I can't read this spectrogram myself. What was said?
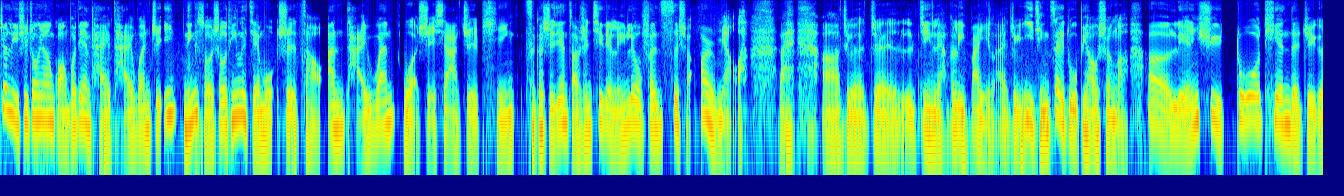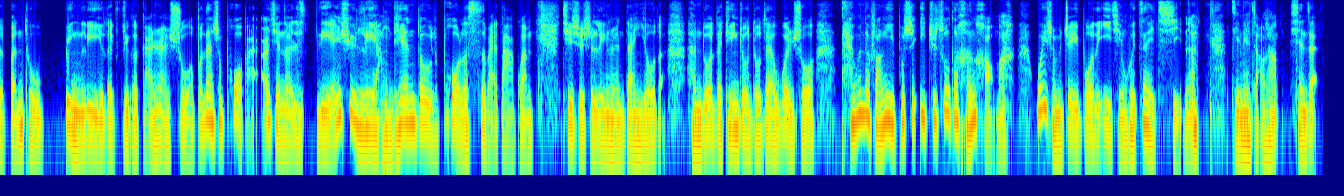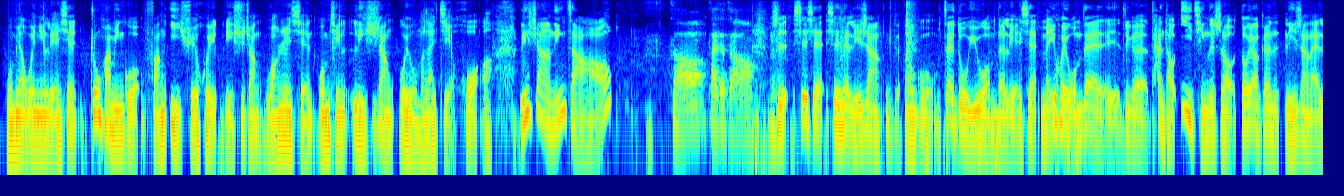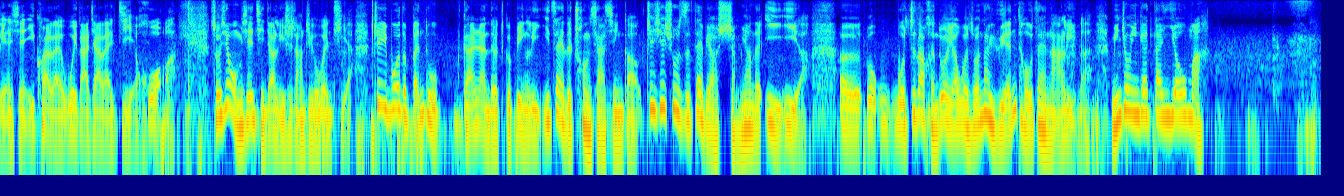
这里是中央广播电台台湾之音，您所收听的节目是《早安台湾》，我是夏志平。此刻时间早晨七点零六分四十二秒啊，来啊、这个这近两个礼拜以来，这个疫情再度飙升啊，呃，连续多天的这个本土。病例的这个感染数不但是破百，而且呢，连续两天都破了四百大关，其实是令人担忧的。很多的听众都在问说，台湾的防疫不是一直做得很好吗？为什么这一波的疫情会再起呢？今天早上，现在我们要为您连线中华民国防疫学会理事长王任贤，我们请理事长为我们来解惑啊。理事长您早。早，大家早。是，谢谢，谢谢理事长，呃，再度与我们的连线。每一回我们在这个探讨疫情的时候，都要跟理事长来连线，一块来为大家来解惑啊。首先，我们先请教理事长这个问题啊，这一波的本土感染的这个病例一再的创下新高，这些数字代表什么样的意义啊？呃，我我知道很多人要问说，那源头在哪里呢？民众应该担忧吗？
